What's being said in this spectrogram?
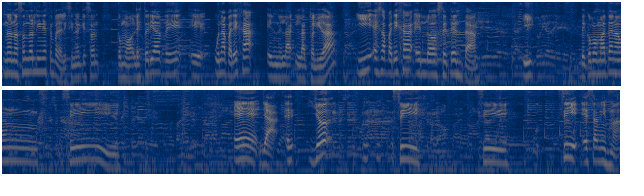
no no son dos líneas temporales sino que son como la historia de eh, una pareja en la, la actualidad y esa pareja en los 70 y de cómo matan a un sí eh, ya eh, yo sí sí Sí, esa misma.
